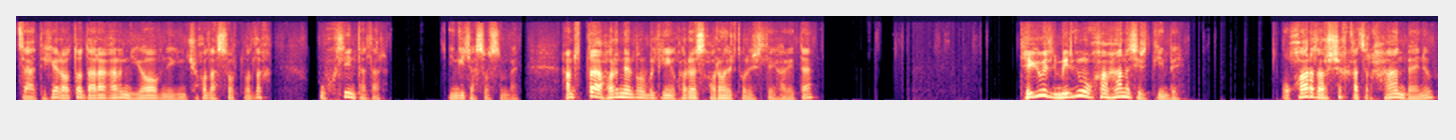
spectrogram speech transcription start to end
За тэгэхээр одоо дараагаар нь Йов нэгэн чухал асуулт болох үхлийн талаар ингэж асуусан байна. Хамтдаа 28 дугаар бүлгийн 20-с 22 дугаар ишлэгийг харъя да. Тэгвэл мэрэгэн ухаан хаанаас ирдэг юм бэ? Ухаарл орших газар хаана байна вэ?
